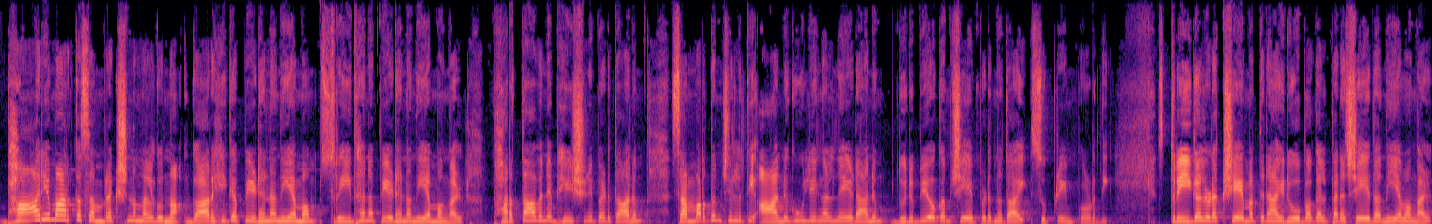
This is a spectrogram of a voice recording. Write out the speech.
ഭാര്യമാർക്ക് സംരക്ഷണം നൽകുന്ന ഗാർഹിക പീഡന നിയമം സ്ത്രീധന പീഡന നിയമങ്ങൾ ഭർത്താവിനെ ഭീഷണിപ്പെടുത്താനും സമ്മർദ്ദം ചെലുത്തി ആനുകൂല്യങ്ങൾ നേടാനും ദുരുപയോഗം ചെയ്യപ്പെടുന്നതായി സുപ്രീം കോടതി. സ്ത്രീകളുടെ ക്ഷേമത്തിനായി രൂപകൽപ്പന ചെയ്ത നിയമങ്ങൾ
